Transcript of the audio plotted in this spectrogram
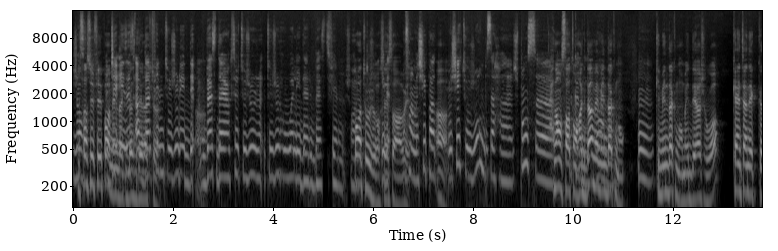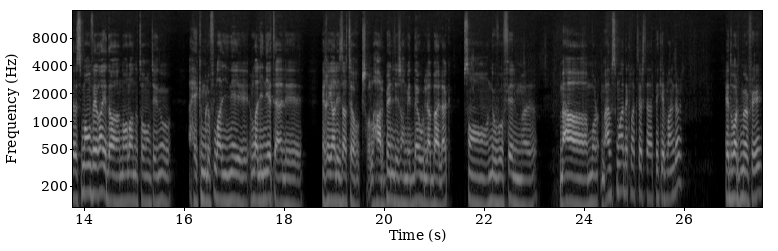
سا سوفي با من داك جائزة بيست أفضل director فيلم toujours best director toujours toujours هو اللي دار best film pas toujours c'est ça oui enfin ماشي pas آه. ماشي toujours بصح je pense حنا on s'attend هكذا mais من داك non كي من داك non ما يديهاش هو كاين تانيك سما on verra اذا نولان وتارانتينو راح يكملوا في la lignée la lignée تاع les réalisateurs شغل هاربين اللي jamais داو ولا بالك. son nouveau film مع مور- مع اسمه هذاك l'acteur تاع Peaky Blinders إدوارد ميرفي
